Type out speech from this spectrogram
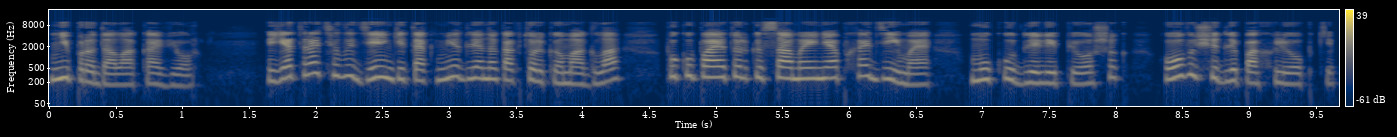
не продала ковер. Я тратила деньги так медленно, как только могла, покупая только самое необходимое — муку для лепешек, овощи для похлебки.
